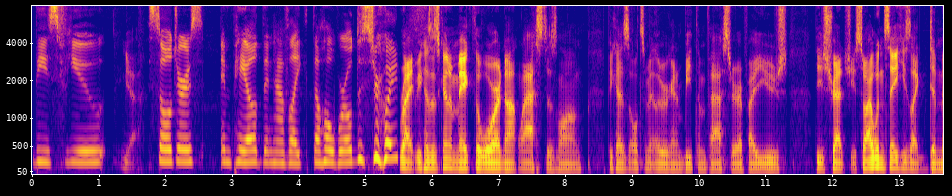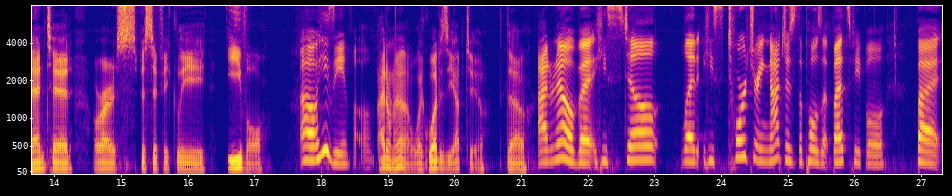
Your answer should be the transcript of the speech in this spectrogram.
these few Yeah. soldiers impaled than have like the whole world destroyed? Right, because it's going to make the war not last as long because ultimately we're going to beat them faster if I use these strategies. So I wouldn't say he's like demented or specifically evil. Oh, he's evil. I don't know. Like what is he up to though? I don't know, but he's still let he's torturing not just the poles that butts people, but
